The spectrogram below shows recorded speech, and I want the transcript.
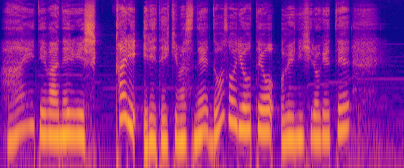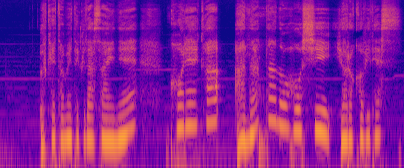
はい。ではネルギーしっかり入れていきますね。どうぞ両手を上に広げて、受け止めてくださいね。これがあなたの欲しい喜びです。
